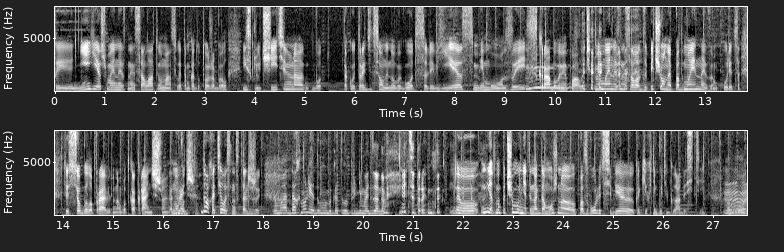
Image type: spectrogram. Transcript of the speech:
ты не ешь майонезные салаты, у нас в этом году тоже был исключительно вот такой традиционный Новый год с оливье, с мимозой, с крабовыми палочками, майонезный салат, запеченная под майонезом курица. То есть все было правильно, вот как раньше. Как ну, раньше. Вот, да, хотелось ностальжи. Но мы отдохнули, я думаю, мы готовы принимать заново эти тренды. Э, нет, ну почему нет? Иногда можно позволить себе каких-нибудь гадостей. Вот.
